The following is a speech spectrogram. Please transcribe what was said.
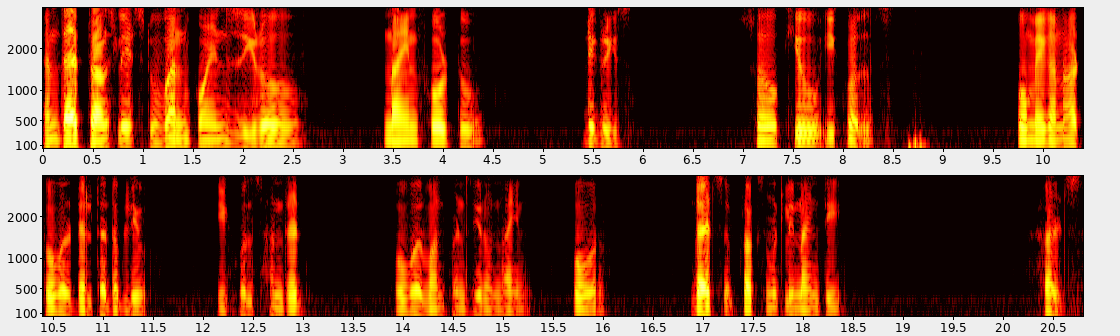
And that translates to 1.0942 degrees. So, Q equals omega naught over delta W equals 100 over 1.094 that is approximately 90 hertz.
